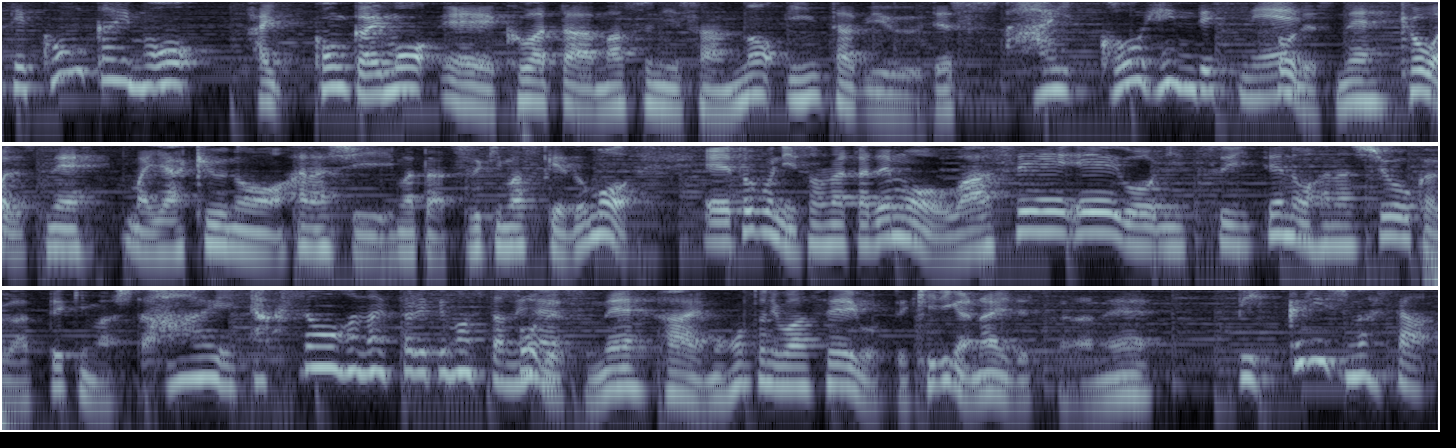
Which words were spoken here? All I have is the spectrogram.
て今回もはい。今回も、えー、桑田真澄さんのインタビューです。はい後編ですねそうですね。今日はですね、まあ、野球の話、また続きますけれども、えー特にその中でも和製英語についてのお話を伺ってきました。はいたくさんお話しされてましたねそうですね。はい。もう本当に和製英語ってキリがないですからね。びっくりしました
